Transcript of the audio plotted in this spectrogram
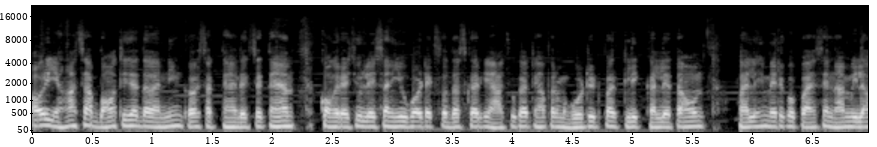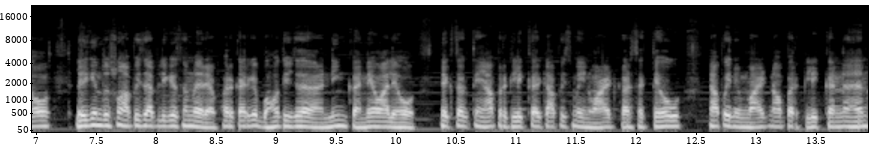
और यहाँ से आप बहुत ही ज़्यादा अर्निंग कर सकते हैं, देख सकते हैं। कॉन्ग्रेचुलेसन यू गोट एक करके आ चुका है तो यहाँ पर मैं गोटेड पर क्लिक कर लेता हूँ। पहले ही मेरे को पैसे ना मिला हो, लेकिन दोस्तों, आप इस एप्लीकेशन में रेफर करके बहुत ही ज़्यादा अर्निंग करने वाले हो। देख सकते हैं, यहाँ पर क्लिक करके आप इसमें इन्वाइट कर सकते हो। यहाँ पर इन्वाइट नाउ पर क्लिक करना है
